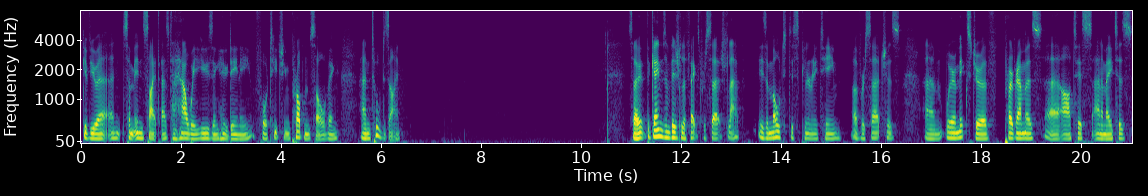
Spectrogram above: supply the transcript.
give you a, a, some insight as to how we're using Houdini for teaching problem solving and tool design. So the Games and Visual Effects Research Lab is a multidisciplinary team of researchers. Um, we're a mixture of programmers, uh, artists, animators,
